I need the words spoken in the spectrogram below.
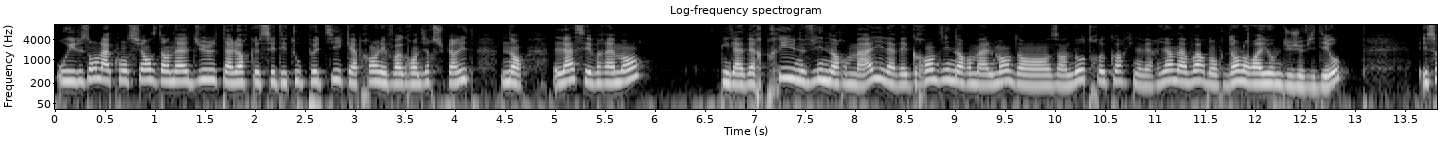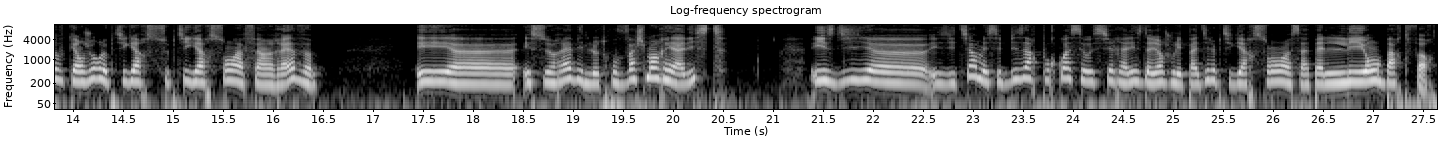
où ils ont la conscience d'un adulte alors que c'était tout petit et qu'après on les voit grandir super vite. Non, là c'est vraiment il avait repris une vie normale, il avait grandi normalement dans un autre corps qui n'avait rien à voir, donc dans le royaume du jeu vidéo. Et sauf qu'un jour, ce petit garçon a fait un rêve euh, et, ce rêve, il le trouve vachement réaliste. Et il se dit, euh, il se dit tiens, mais c'est bizarre, pourquoi c'est aussi réaliste? D'ailleurs, je vous l'ai pas dit, le petit garçon euh, s'appelle Léon Bartfort.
